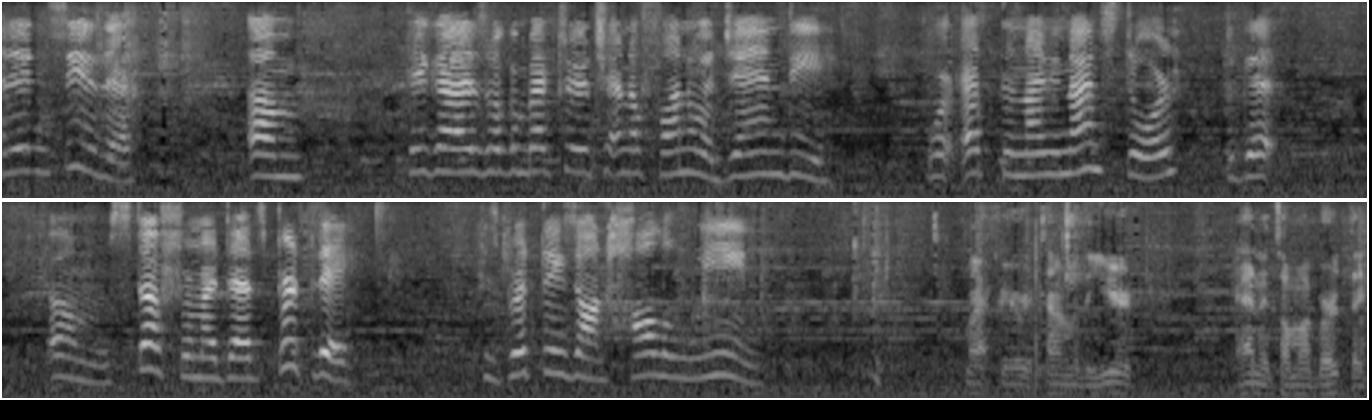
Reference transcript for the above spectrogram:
I didn't see you there. Um, hey guys, welcome back to our channel Fun with J and D. We're at the 99 store to get um stuff for my dad's birthday. His birthday's on Halloween. My favorite time of the year. And it's on my birthday.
